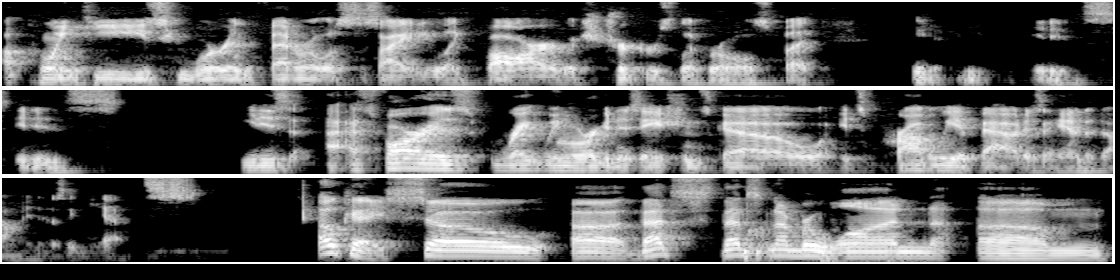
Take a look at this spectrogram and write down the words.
appointees who were in the Federalist Society, like Barr, which triggers liberals. But it, it is it is it is as far as right wing organizations go, it's probably about as anodyne as it gets. Okay, so uh, that's that's number one. Um,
